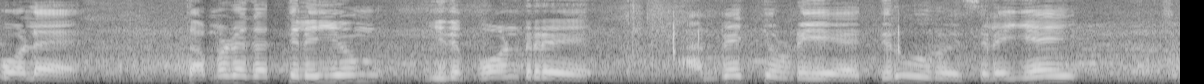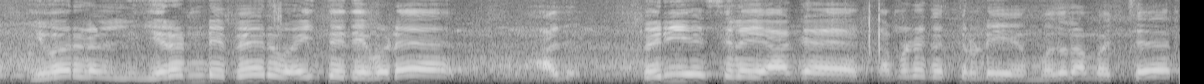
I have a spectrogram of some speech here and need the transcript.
போல தமிழகத்திலேயும் இது போன்று அம்பேத்கருடைய திருவுருவ சிலையை இவர்கள் இரண்டு பேர் வைத்ததை விட அது பெரிய சிலையாக தமிழகத்தினுடைய முதலமைச்சர்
